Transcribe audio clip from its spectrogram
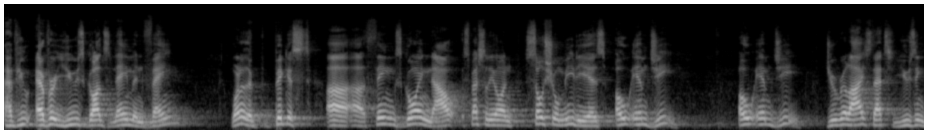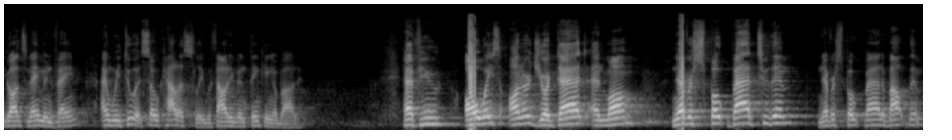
have you ever used God's name in vain? One of the biggest uh, uh, things going now, especially on social media, is OMG. OMG. Do you realize that's using God's name in vain? And we do it so callously without even thinking about it. Have you always honored your dad and mom? Never spoke bad to them? Never spoke bad about them?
